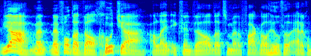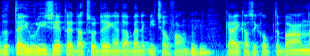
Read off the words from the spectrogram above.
Ja, men, men vond dat wel goed, ja. Alleen ik vind wel dat ze me vaak wel heel veel erg op de theorie zitten. Dat soort dingen, daar ben ik niet zo van. Kijk, als ik op de baan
